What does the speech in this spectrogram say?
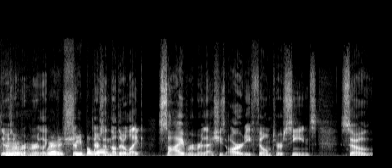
there's a Hmm. rumor like Where does she there- There's another like side rumor that she's already filmed her scenes. So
